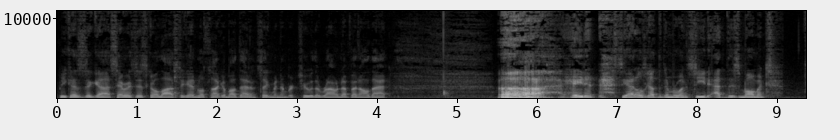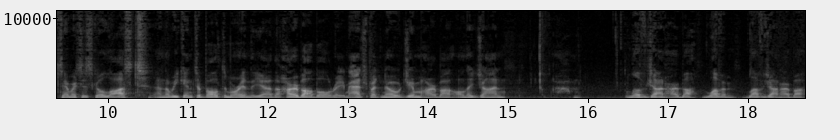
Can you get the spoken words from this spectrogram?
Because the uh, San Francisco lost again. We'll talk about that in segment number two, the roundup and all that. I hate it. Seattle's got the number one seed at this moment. San Francisco lost on the weekend to Baltimore in the uh, the Harbaugh Bowl rematch, but no Jim Harbaugh, only John. Love John Harbaugh. Love him. Love John Harbaugh.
